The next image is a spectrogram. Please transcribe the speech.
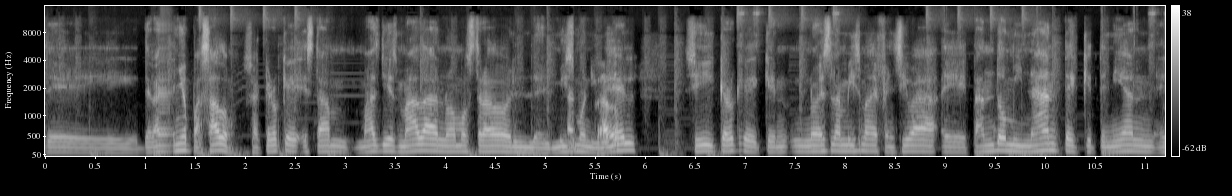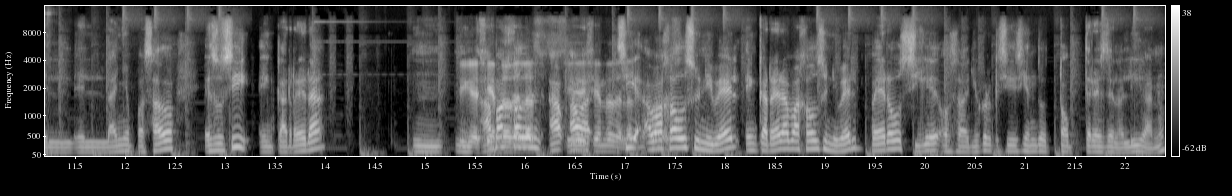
de, del año pasado. O sea, creo que está más diezmada, no ha mostrado el, el mismo nivel. Sí, creo que, que, no es la misma defensiva eh, tan dominante que tenían el, el, año pasado. Eso sí, en carrera. Sigue ha bajado, las, ha, sigue siendo sí, ha bajado su nivel, en carrera ha bajado su nivel, pero sigue, o sea, yo creo que sigue siendo top 3 de la liga, ¿no?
